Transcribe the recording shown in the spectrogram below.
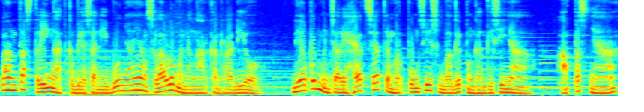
lantas teringat kebiasaan ibunya yang selalu mendengarkan radio. Dia pun mencari headset yang berfungsi sebagai pengganti sinyal. Apesnya,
